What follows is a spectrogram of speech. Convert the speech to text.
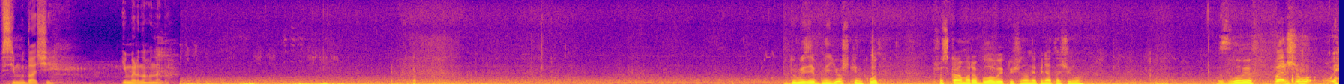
Всім удачі і мирного неба. Друзі, б не Йошкін кот. Щось камера була виключена, непонятно чого. Зловив першого. Ой,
